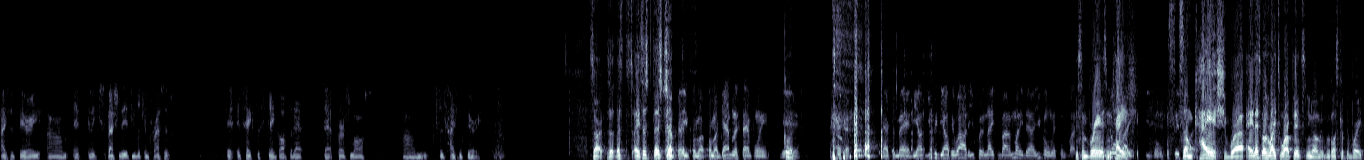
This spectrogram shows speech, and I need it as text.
Tyson Fury, um, and, and especially if you look impressive, it, it takes the stink off of that that first loss um, to Tyson Fury. Sorry. So let's hey, let's let's jump. Tell you from a from a gambling standpoint, Go yeah. That's the man. Deontay, you pick Deontay Wilder, you put a nice amount of money down, you're gonna win some money. Get some bread, some Nobody cash. thinks he's gonna win this some cash, bro. Hey, let's go right to our picks. You know, I mean, we're gonna skip the break.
